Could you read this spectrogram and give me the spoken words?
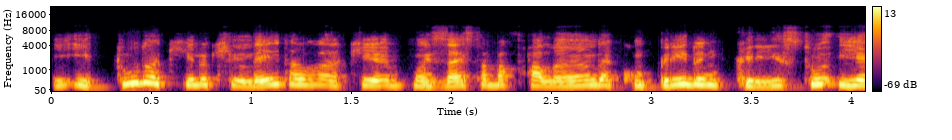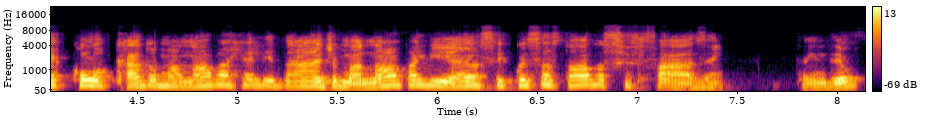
e, e tudo aquilo que, lei, que Moisés estava falando é cumprido em Cristo e é colocado uma nova realidade, uma nova aliança e coisas novas se fazem, entendeu?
